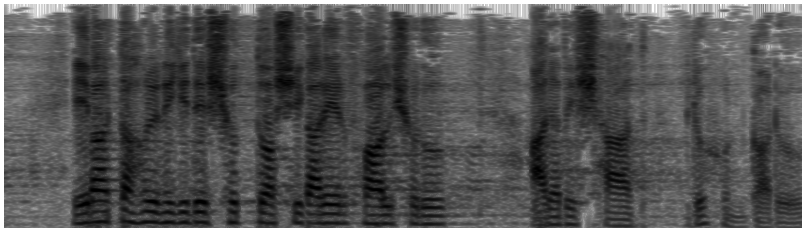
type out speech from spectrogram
এবার তাহলে নিজেদের সত্য অস্বীকারের ফলস্বরূপ আজাবের স্বাদ গ্রহণ করো।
